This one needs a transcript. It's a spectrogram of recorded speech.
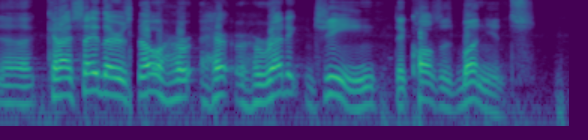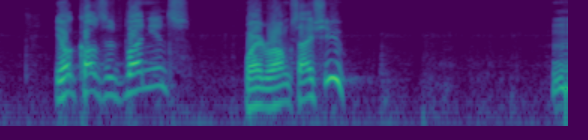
Uh, can I say there's no her- her- heretic gene that causes bunions? You know what causes bunions? Wearing wrong size shoe. Hmm?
